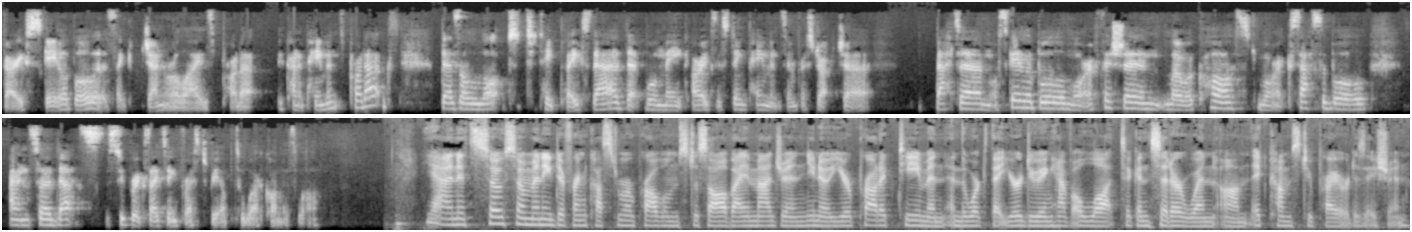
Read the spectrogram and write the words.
very scalable. It's like generalized product, kind of payments products. There's a lot to take place there that will make our existing payments infrastructure better, more scalable, more efficient, lower cost, more accessible. And so that's super exciting for us to be able to work on as well. Yeah, and it's so, so many different customer problems to solve. I imagine, you know, your product team and, and the work that you're doing have a lot to consider when um, it comes to prioritization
